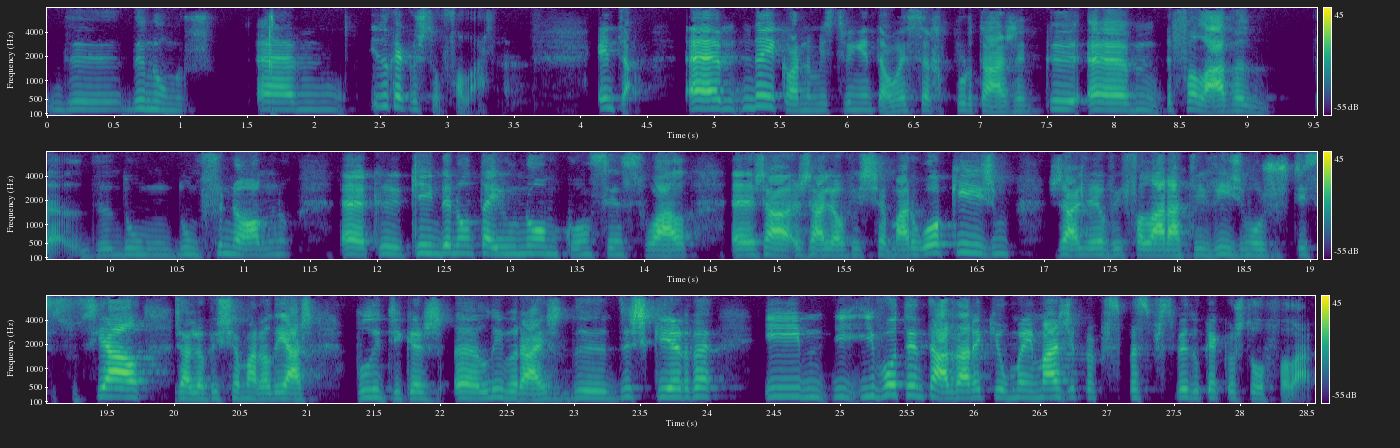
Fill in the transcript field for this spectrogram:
de, de números. Um, e do que é que eu estou a falar? Então, um, na Economist vinha então essa reportagem que um, falava de, de, de, um, de um fenómeno uh, que, que, ainda não tem o um nome consensual, uh, já, já lhe ouvi chamar o oquismo, já lhe ouvi falar ativismo ou justiça social, já lhe ouvi chamar, aliás, políticas uh, liberais de, esquerda, e, e, e, vou tentar dar aqui uma imagem para, para se perceber do que é que eu estou a falar.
